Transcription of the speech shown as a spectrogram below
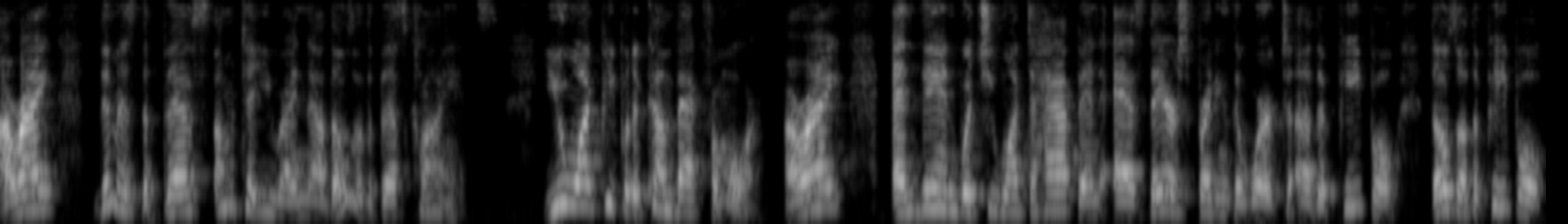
All right. Them is the best. I'm gonna tell you right now, those are the best clients you want people to come back for more. All right. And then what you want to happen as they are spreading the word to other people, those other people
